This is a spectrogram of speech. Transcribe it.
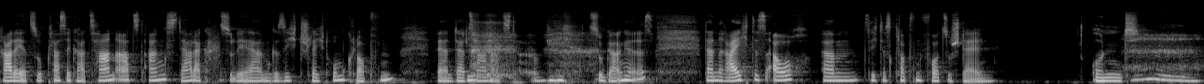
gerade jetzt so Klassiker Zahnarztangst, ja, da kannst du dir ja im Gesicht schlecht rumklopfen, während der Zahnarzt irgendwie zugange ist. Dann reicht es auch, ähm, sich das Klopfen vorzustellen. Und ah.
